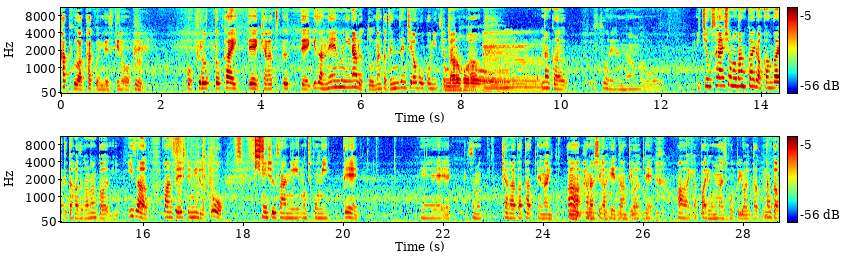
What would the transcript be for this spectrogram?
書くは書くんですけどうん。こうプロット書いてキャラ作っていざネームになるとなんか全然違う方向に行っちゃったりとか。なるほど。なんかそうですねなんだろう。一応最初の段階では考えてたはずがなんかいざ完成してみると編集さんに持ち込み行って、えーそのキャラが立ってないとか、話が平坦って言われて、ああやっぱり同じこと言われたなんか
